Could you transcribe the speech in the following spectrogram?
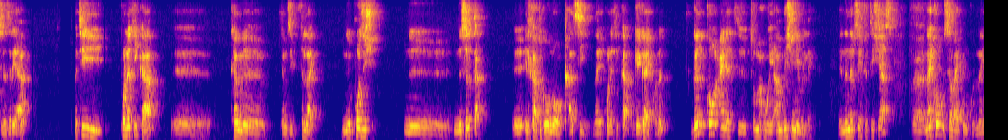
ስለ ዝሪኣ እቲ ፖለቲካ ከም ከምዚ ብፍላይ ንፖዚሽን ንስልጣን ኢልካ ትገብሮ ቃልሲ ናይ ፖለቲካ ጌጋ ኣይኮነን ግን ከምኡ ዓይነት ጥሙሕ ወይ ኣምቢሽን የብለይ ንነብሰይ ፍትሽያስ ናይ ከምኡ ሰብ ኣይኮንኩን ናይ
